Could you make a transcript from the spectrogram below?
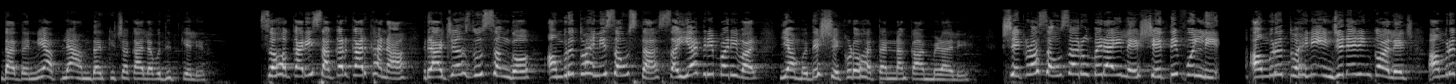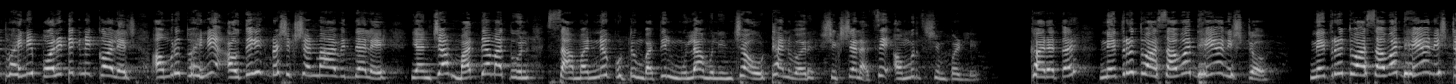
दादांनी आपल्या आमदारकीच्या कालावधीत केले. सहकारी साखर कारखाना राजहंस दूध संघ अमृतवाहिनी संस्था सह्याद्री परिवार यामध्ये शेकडो हातांना काम मिळाले. शेकडो संसार उभे राहिले शेती फुलली. Amrutvahini engineering college Amrutvahini polytechnic college Amrutvahini औद्योगिक प्रशिक्षण महाविद्यालय यांच्या माध्यमातून सामान्य कुटुंबातील मुला मुलींच्या ओठांवर शिक्षणाचे अमृत शिंपडले. खर तर नेतृत्व असावं ध्येयनिष्ठ नेतृत्व असावं ध्येयनिष्ठ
